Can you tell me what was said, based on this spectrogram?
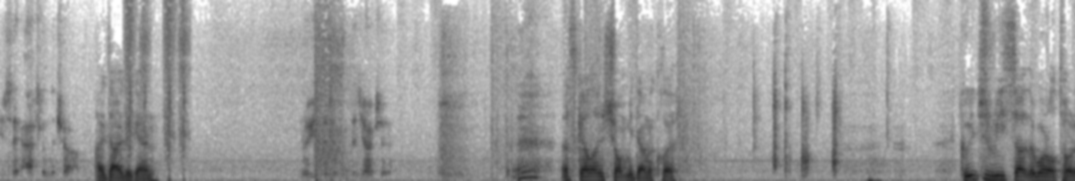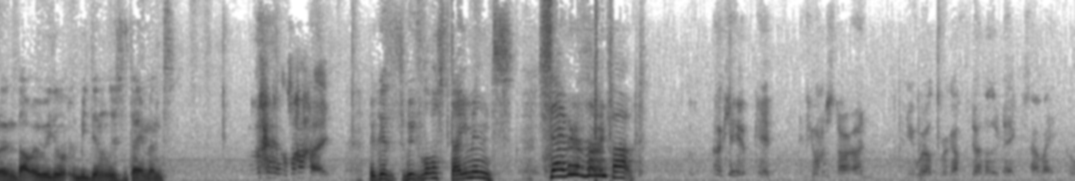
You say Ash in the chat? I died again. No, you didn't. Did you actually? A skeleton shot me down a cliff. Could we just restart the world, Torren? That way we don't we didn't lose the diamonds. Why? Because we've lost diamonds. Seven of them, in fact. Okay, okay. If you want to start a new world, we're gonna have to do it another day, because I might go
